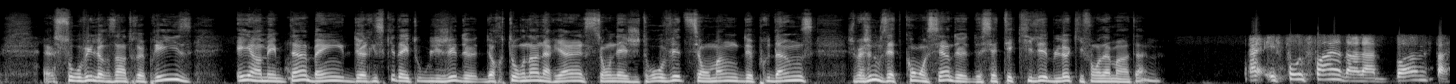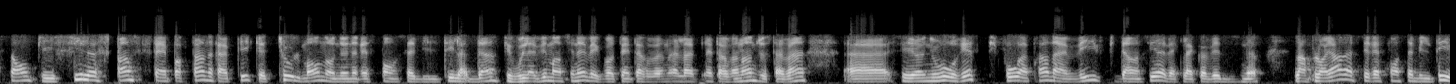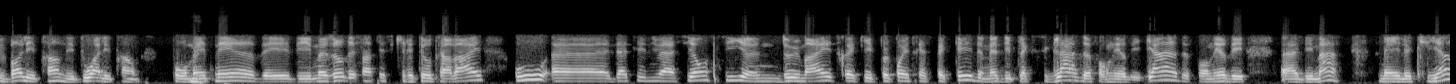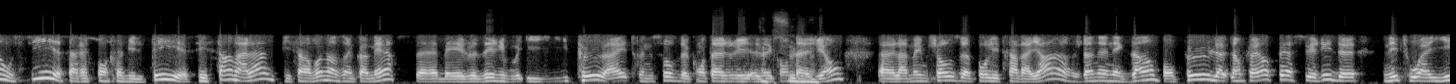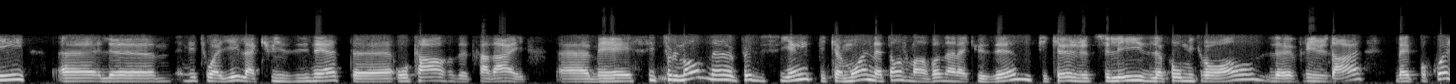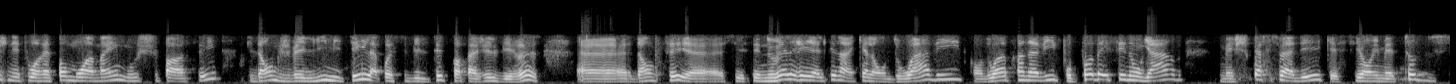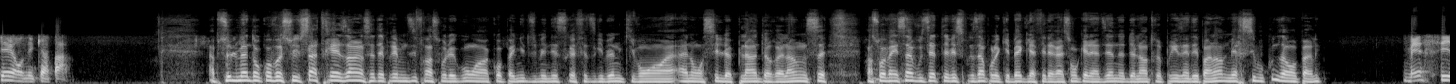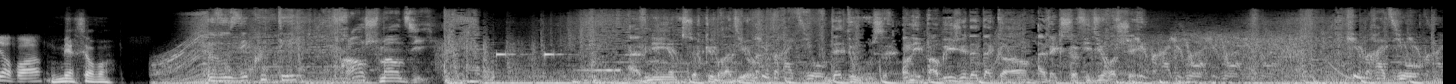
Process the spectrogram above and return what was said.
sauver leurs entreprises et en même temps, ben, de risquer d'être obligé de, retourner en arrière si on agit trop vite, si on manque de prudence. J'imagine que vous êtes conscient de, de cet équilibre-là qui est fondamental. Ah, il faut le faire dans la bonne façon. Puis ici, là, je pense que c'est important de rappeler que tout le monde a une responsabilité là-dedans. Puis vous l'avez mentionné avec votre intervenant, l'intervenante juste avant, euh, c'est un nouveau risque. Puis il faut apprendre à vivre puis danser avec la COVID-19. L'employeur a ses responsabilités, il va les prendre, il doit les prendre pour maintenir des, des, mesures de santé et sécurité au travail ou euh, d'atténuation si une deux mètres qui ne peut pas être respecté, de mettre des plexiglas, de fournir des gants, de fournir des, euh, des masques. Mais le client aussi a sa responsabilité. C'est sans malade puis s'en va dans un commerce, euh, ben je veux dire, il, peut être une source de, de contagion. Euh, la même chose pour les travailleurs. Je donne un exemple. On peut l'employeur peut assurer de nettoyer euh, le, nettoyer la cuisinette euh, au corps de travail. Euh, mais si tout le monde met un peu du sien, puis que moi, mettons, je m'en vais dans la cuisine, puis que j'utilise le pot micro-ondes, le frigidaire, ben pourquoi je nettoierais pas moi-même où je suis passé, puis donc je vais limiter la possibilité de propager le virus. Euh, donc, tu sais, c'est une nouvelle réalité dans laquelle on doit vivre, qu'on doit apprendre à vivre. Faut pas baisser nos gardes, mais je suis persuadé que si on y met tout du sien, on est capable. Absolument. Donc, on va suivre ça à 13h cet après-midi, François Legault, en compagnie du ministre Fitzgibbon, qui vont euh, annoncer le plan de relance. François Vincent, vous êtes vice-président pour le Québec de la Fédération canadienne de l'entreprise indépendante. Merci beaucoup, nous avons parlé. Merci, au revoir. Merci, au revoir. Vous écoutez Franchement dit. Avenir sur Cube Radio. Cube Radio. Dès 12, on n'est pas obligé d'être d'accord avec Sophie Durocher. Cube Radio. Cube Radio.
